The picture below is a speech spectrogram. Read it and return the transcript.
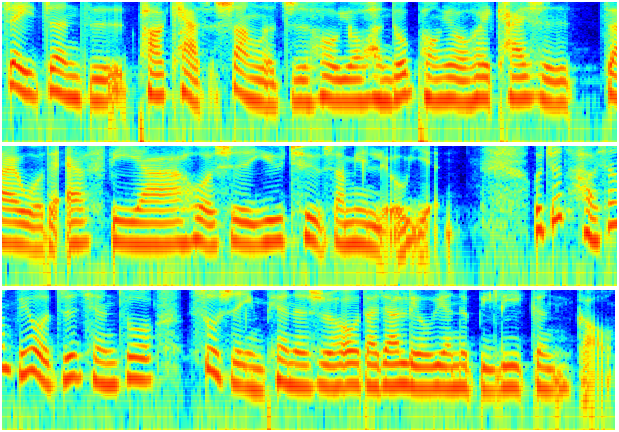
这一阵子 Podcast 上了之后，有很多朋友会开始在我的 FB 啊，或者是 YouTube 上面留言。我觉得好像比我之前做素食影片的时候，大家留言的比例更高，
